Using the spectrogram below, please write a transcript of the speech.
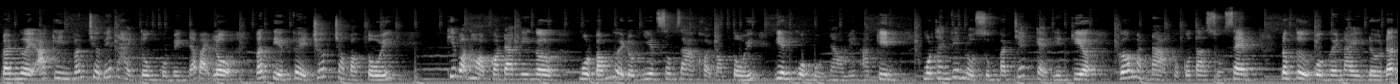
Đoàn người Akin vẫn chưa biết hành tung của mình đã bại lộ, vẫn tiến về trước trong bóng tối. Khi bọn họ còn đang nghi ngờ, một bóng người đột nhiên xông ra khỏi bóng tối, điên cuồng bổ nhào lên Akin. Một thành viên nổ súng bắn chết kẻ điên kia, gỡ mặt nạ của cô ta xuống xem. Đồng tử của người này đờ đẫn,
